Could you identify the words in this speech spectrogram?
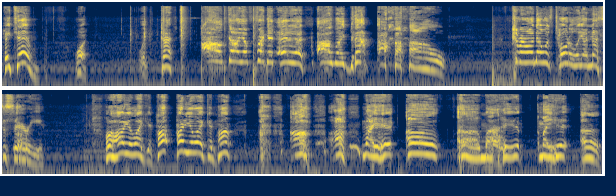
Hey, Tim! What? Wait, cat! Oh, no, you freaking idiot! Oh my god! Ow! Come on, that was totally unnecessary! Well, how you like it? Huh? How do you like it? Huh? Oh, oh, my hip! Oh, oh, my hip! My hip! Oh.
